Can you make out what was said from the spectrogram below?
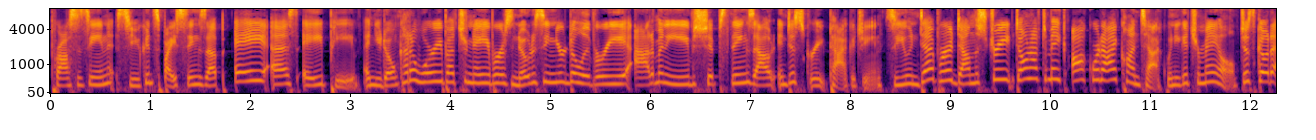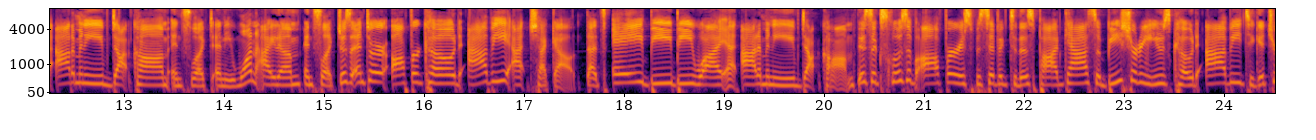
processing so you can spice things up ASAP. And you don't got to worry about your neighbors noticing your delivery. Adam and Eve ships things out in discreet packaging. So you and Deborah down the street don't have to make awkward eye contact when you get your mail. Just go to adamandeve.com and select any one item and select just enter offer code Abby at checkout. That's A B B Y at adamandeve.com. This exclusive offer is specific to this podcast, so be sure to use code Abby to get your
